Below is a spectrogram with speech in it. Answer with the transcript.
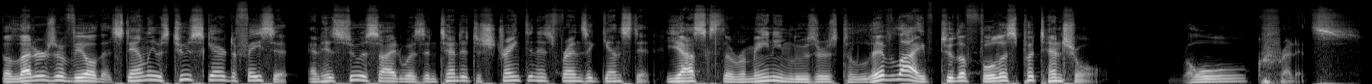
The letters reveal that Stanley was too scared to face it, and his suicide was intended to strengthen his friends against it. He asks the remaining losers to live life to the fullest potential. Roll credits.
